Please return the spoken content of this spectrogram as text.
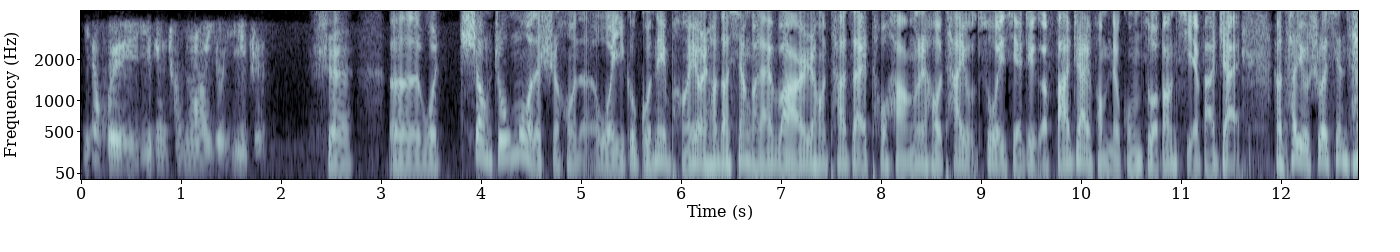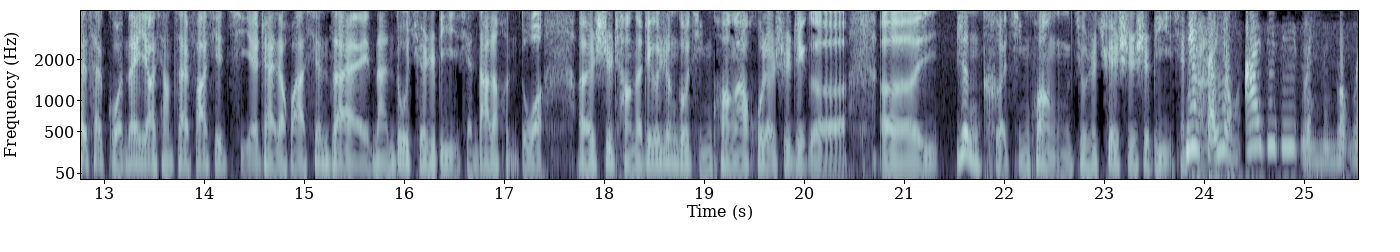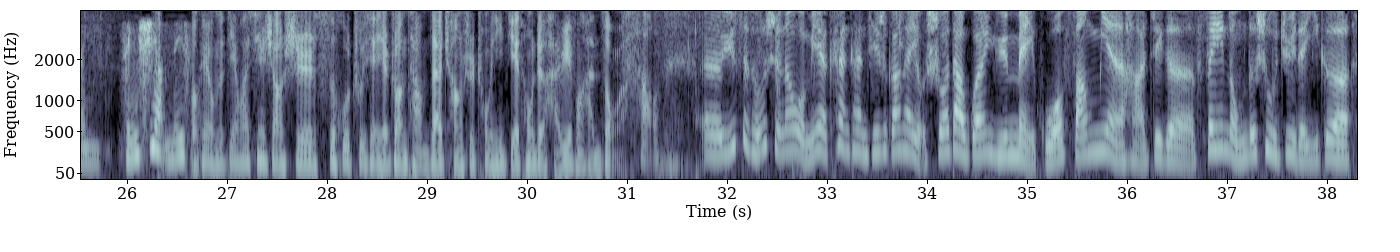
也会一定程度上有抑制。是，呃，我上周末的时候呢，我一个国内朋友，然后到香港来玩儿，然后他在投行，然后他有做一些这个发债方面的工作，帮企业发债。然后他就说，现在在国内要想再发些企业债的话，现在难度确实比以前大了很多。呃，市场的这个认购情况啊，或者是这个呃认可情况，就是确实是比以前差了。要使用 IDD 零零六零，请输入你 OK，我们的电话线上是似乎出现一些状态，我们再尝试重新接通这个韩月峰韩总啊。好，呃，与此同时呢，我们也看看，其实刚才有说到关于美国方面哈，这个非农的数据的一个。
